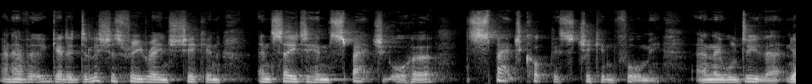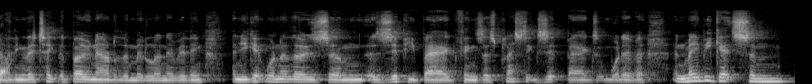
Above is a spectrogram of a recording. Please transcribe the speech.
and have a, get a delicious free range chicken and say to him, "Spatch or her, spatchcock this chicken for me," and they will do that and Yeah. everything. They take the bone out of the middle and everything, and you get one of those um, zippy bag things, those plastic zip bags and whatever, and maybe get some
